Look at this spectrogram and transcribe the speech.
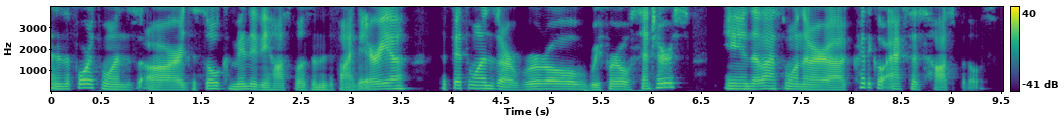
And then the fourth ones are the sole community hospitals in the defined area. The fifth ones are rural referral centers. And the last one are uh, critical access hospitals.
